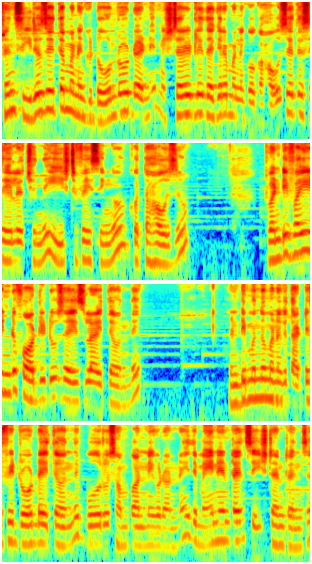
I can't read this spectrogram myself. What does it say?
ఫ్రెండ్స్ ఈరోజు అయితే మనకి డోన్ రోడ్ అండి. మిస్టర్ ఇడ్లీ దగ్గర మనకు ఒక హౌస్ అయితే సేల్ వచ్చింది. ఈస్ట్ ఫేసింగ్ కొత్త house twenty five into forty two సైజ్లో అయితే ఉంది. ఇంటి ముందు మనకు థర్టీ ఫీట్ రోడ్ అయితే ఉంది. బోరు సంపు అన్నీ కూడా ఉన్నాయి. ఇది మెయిన్ ఎంట్రన్స్ ఈస్ట్ ఎంట్రన్స్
